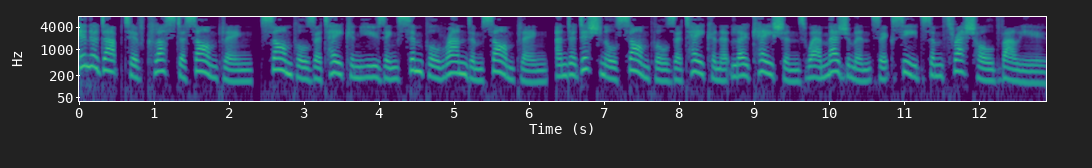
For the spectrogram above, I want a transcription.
In adaptive cluster sampling, samples are taken using simple random sampling, and additional samples are taken at locations where measurements exceed some threshold value.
